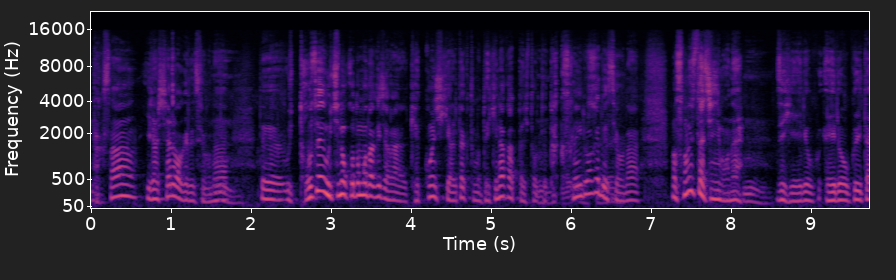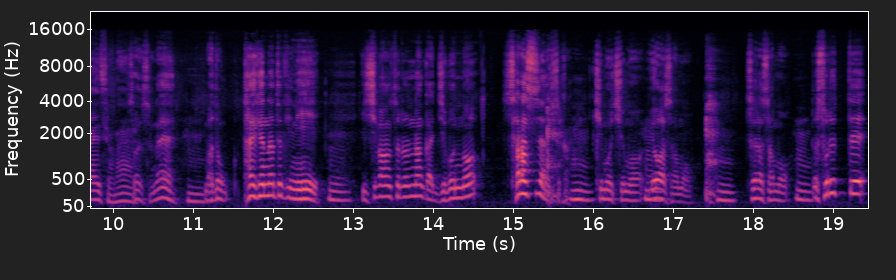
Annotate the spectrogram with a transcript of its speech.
たくさんいらっしゃるわけですよね。で当然うちの子供だけじゃない。結婚式やりたくてもできなかった人ってたくさんいるわけですよね。まあ、その人たちにもね、うん、ぜひエールエールを送りたいですよね。そうですね、うん、まあ、でも大変な時に、一番それをなんか自分の晒すじゃないですか、気持ちも弱さも、うん、辛さも、それって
